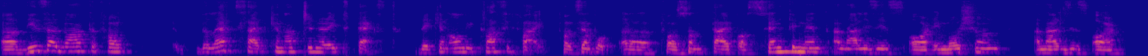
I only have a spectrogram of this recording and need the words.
Uh, these are not for the left side cannot generate text. They can only classify, for example, uh, for some type of sentiment analysis or emotion analysis or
